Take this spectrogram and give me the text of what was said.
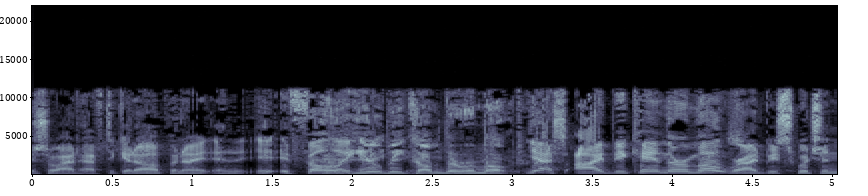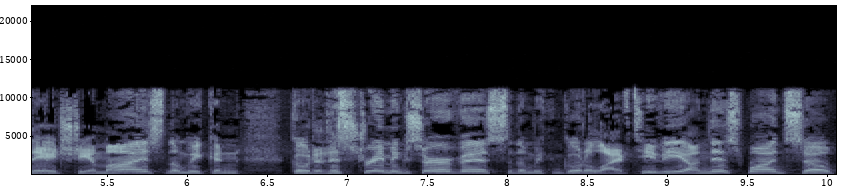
so I'd have to get up and I and it, it felt Oh, like you I- become the remote. Yes, I became the remote where I'd be switching the HDMI, so then we can go to this streaming service, so then we can go to live TV on this one. So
